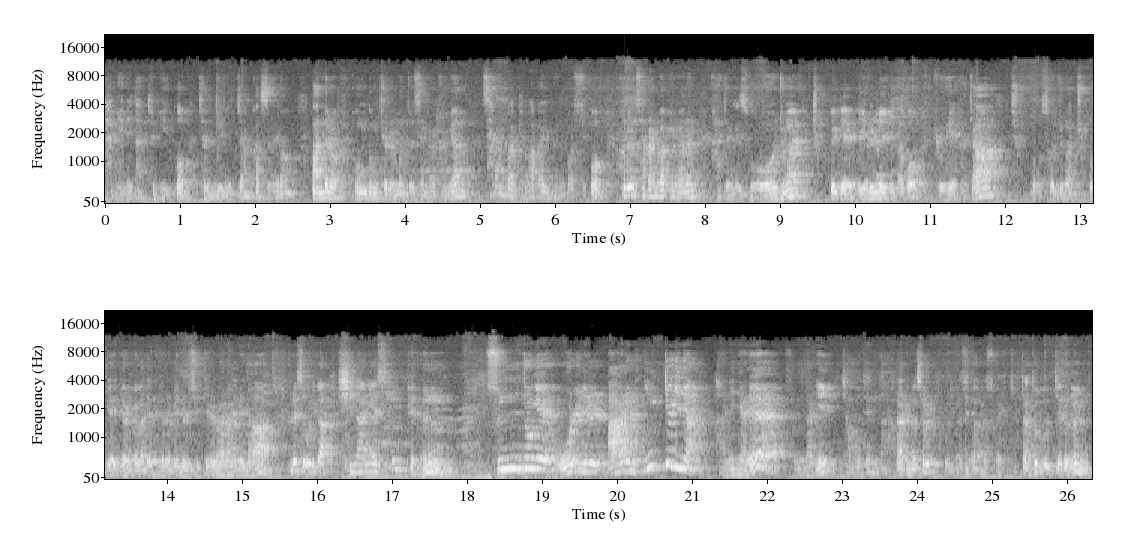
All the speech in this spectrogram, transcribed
당연히 다툼이 있고 전쟁이 있지 않겠어요? 반대로 공동체를 먼저 생각하면 사랑과 평화가 있는 것이고 그런 사랑과 평화는 가정의 소중한 축복의 열매이기도 교회의 가장 축복, 소중한 축복의 열매가 되는 줄을 믿을 수 있기를 바랍니다. 그래서 우리가 신앙의 생패는 순종의 원리를 아는 인격이냐 아니냐에 상당히 좌우된다라는 것을 우리가 생각할 수가 있죠. 자, 두 번째로는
